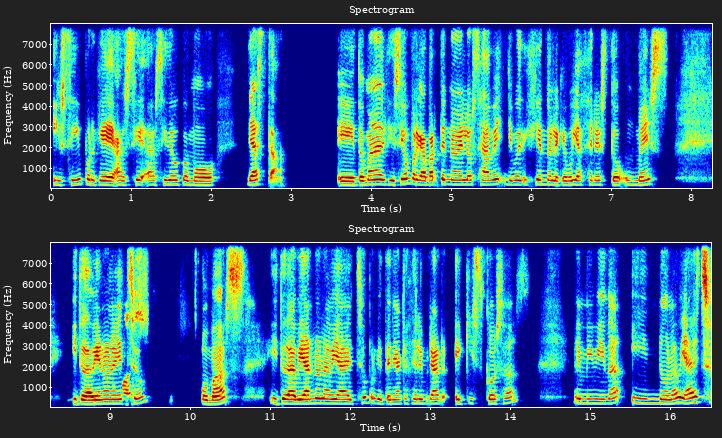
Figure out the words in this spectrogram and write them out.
y sí, porque ha, ha sido como, ya está, eh, toma la decisión, porque aparte no él lo sabe, llevo diciéndole que voy a hacer esto un mes y todavía no lo he hecho, o más, y todavía no lo había hecho porque tenía que celebrar X cosas en mi vida y no lo había hecho.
